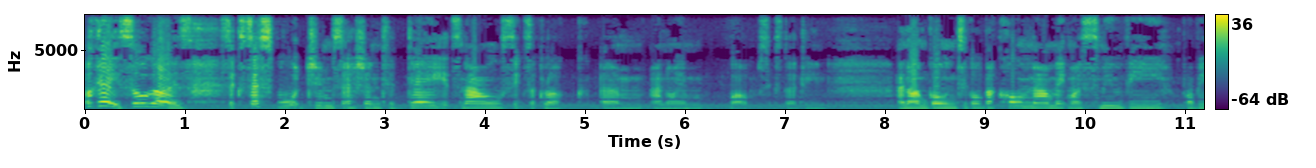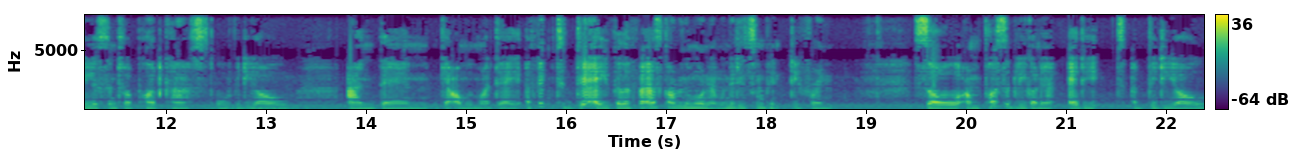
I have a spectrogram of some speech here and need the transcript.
okay so guys successful gym session today. It's now six o'clock um, and i am well six thirteen, and i'm going to go back home now make my smoothie probably listen to a podcast or video and then get on with my day. I think today for the first time in the morning i'm gonna do something different so i'm possibly gonna edit a video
